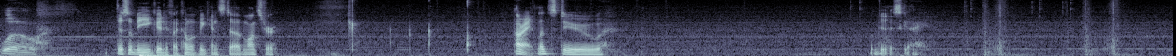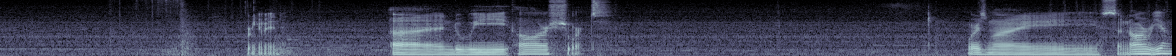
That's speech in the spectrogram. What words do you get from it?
Whoa. This will be good if I come up against a monster. Alright, let's do... We'll do this guy. Bring him in. And we are short. Where's my scenario?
